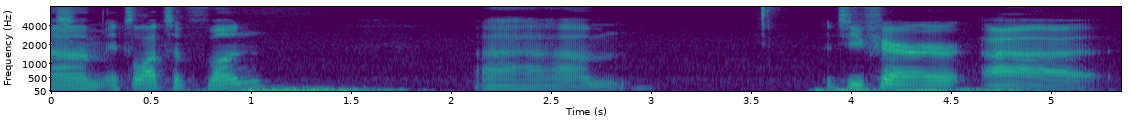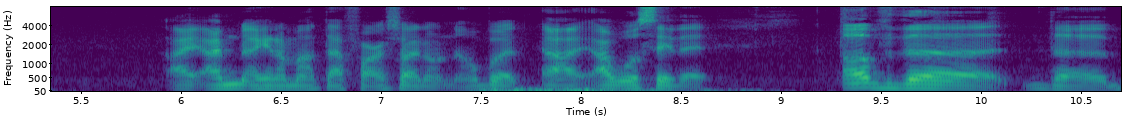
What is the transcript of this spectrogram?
Um, it's lots of fun. Um, to be fair, uh, I, I'm again, I'm not that far, so I don't know. But uh, I will say that of the the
